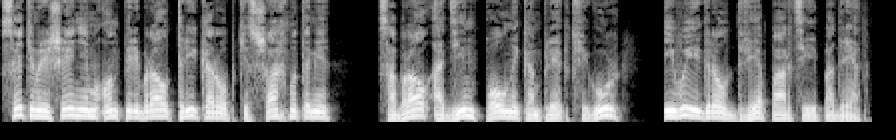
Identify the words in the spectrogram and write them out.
С этим решением он перебрал три коробки с шахматами, собрал один полный комплект фигур и выиграл две партии подряд.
